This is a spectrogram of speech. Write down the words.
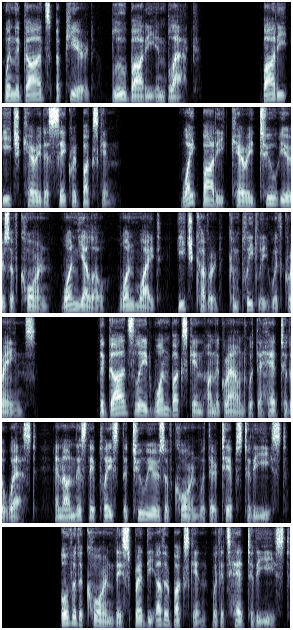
When the gods appeared, blue body in black. Body each carried a sacred buckskin. White body carried two ears of corn, one yellow, one white, each covered completely with grains. The gods laid one buckskin on the ground with the head to the west, and on this they placed the two ears of corn with their tips to the east. Over the corn they spread the other buckskin with its head to the east.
